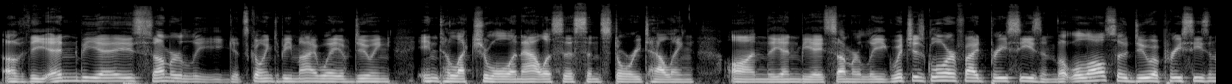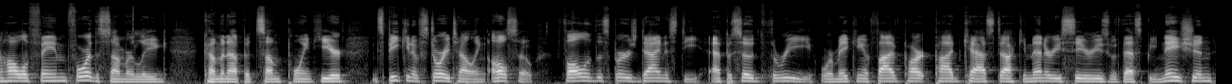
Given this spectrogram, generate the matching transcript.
of the NBA Summer League. It's going to be my way of doing intellectual analysis and storytelling on the NBA Summer League, which is glorified preseason, but we'll also do a preseason Hall of Fame for the Summer League coming up at some point here. And speaking of storytelling, also, Fall of the Spurs Dynasty, Episode 3. We're making a five part podcast documentary series with SB Nation.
